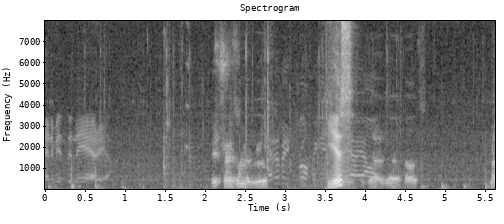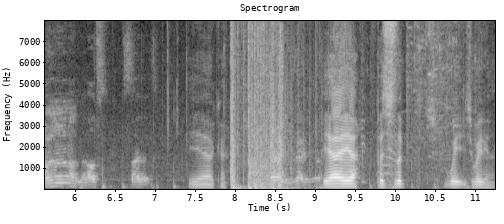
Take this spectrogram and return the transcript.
Enemies in the area. It tries on the roof. Enemy He is? The, the house. No, no, no, no, the house. Silence. Yeah, okay. Yeah, exactly. Yeah. Yeah, yeah. Plus he's look, wait, he's waiting.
